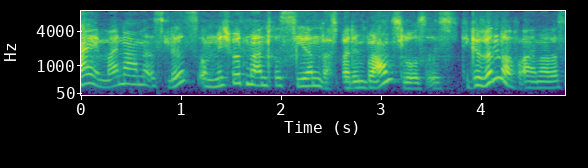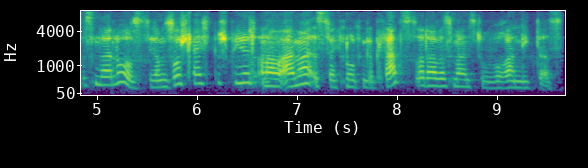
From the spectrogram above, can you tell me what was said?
Hi, mein Name ist Liz und mich würde mal interessieren, was bei den Browns los ist. Die gewinnen auf einmal. Was ist denn da los? Die haben so schlecht gespielt und auf einmal ist der Knoten geplatzt oder was meinst du? Woran liegt das?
